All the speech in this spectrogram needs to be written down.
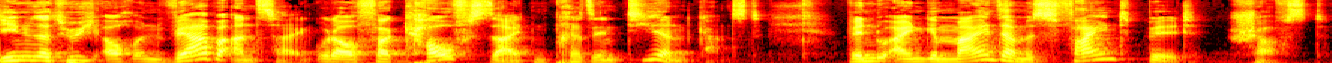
den du natürlich auch in Werbeanzeigen oder auf Verkaufsseiten präsentieren kannst. Wenn du ein gemeinsames Feindbild schaffst,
